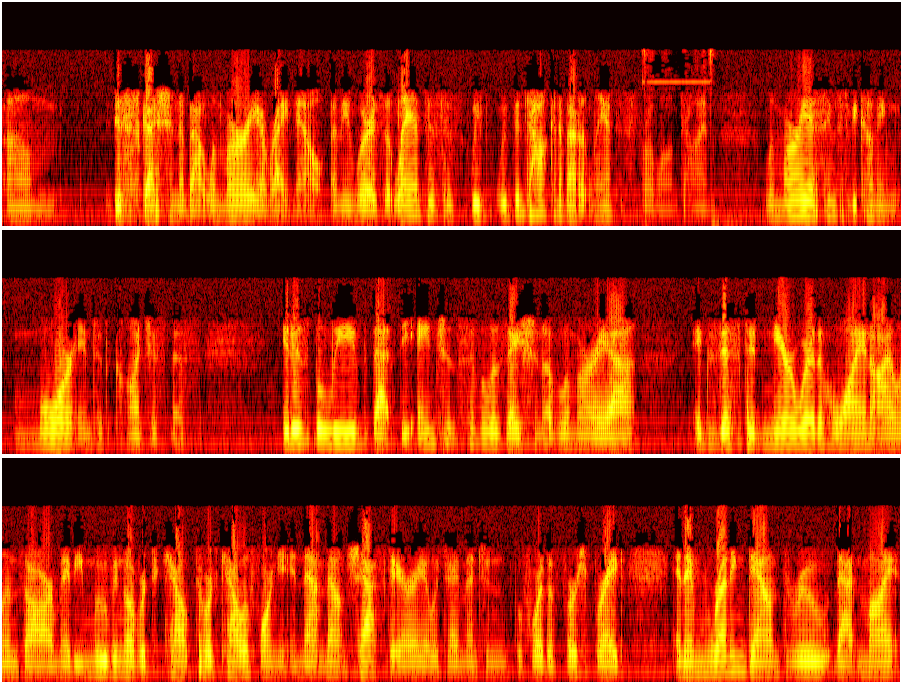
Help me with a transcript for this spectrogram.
um, discussion about Lemuria right now. I mean, whereas Atlantis is, we've we've been talking about Atlantis for a long time. Lemuria seems to be coming more into the consciousness. It is believed that the ancient civilization of Lemuria existed near where the Hawaiian Islands are, maybe moving over to Cal- toward California in that Mount Shasta area, which I mentioned before the first break, and then running down through that My-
